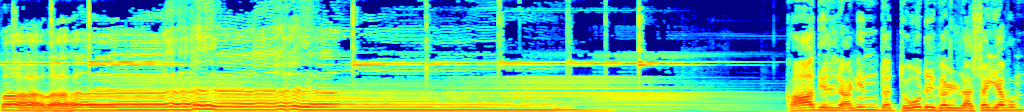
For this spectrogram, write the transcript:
பாவ காதில் அணிந்த தோடுகள் அசையவும்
